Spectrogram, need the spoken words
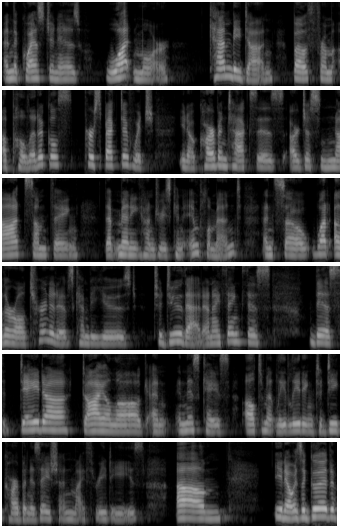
and the question is what more can be done both from a political perspective which you know, carbon taxes are just not something that many countries can implement. And so, what other alternatives can be used to do that? And I think this this data dialogue, and in this case, ultimately leading to decarbonization, my three Ds, um, you know, is a good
